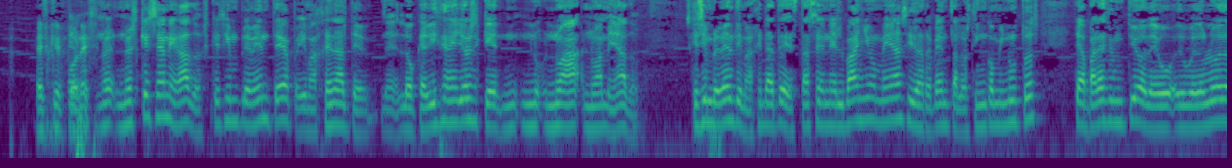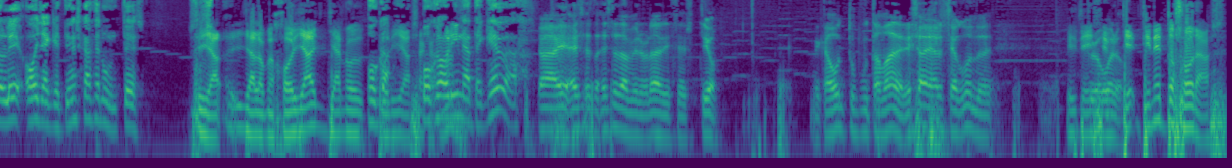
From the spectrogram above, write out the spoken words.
es que por eso. No, no es que sea negado, es que simplemente, pues, imagínate, eh, lo que dicen ellos es que no, no ha, no ha meado. Es que simplemente, imagínate, estás en el baño, meas y de repente a los 5 minutos te aparece un tío de, de WWE, oye, que tienes que hacer un test. Sí, ya, y a lo mejor ya, ya no Poca, podría sacar poca más. orina te queda. Ah, esa, esa también, ¿verdad? Dices, tío, me cago en tu puta madre, ¿sabes? Al segundo. Y te Pero dice, bueno. "Ti- tiene dos horas.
